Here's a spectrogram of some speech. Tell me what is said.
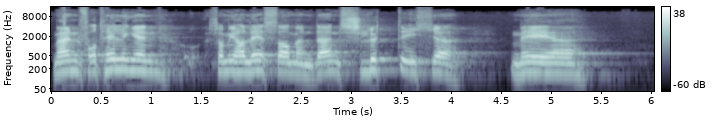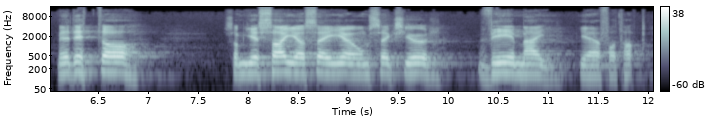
Men fortellingen som vi har lest sammen, den slutter ikke med, med dette som Jesaja sier om seg sjøl. Ved meg, jeg er fortapt.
